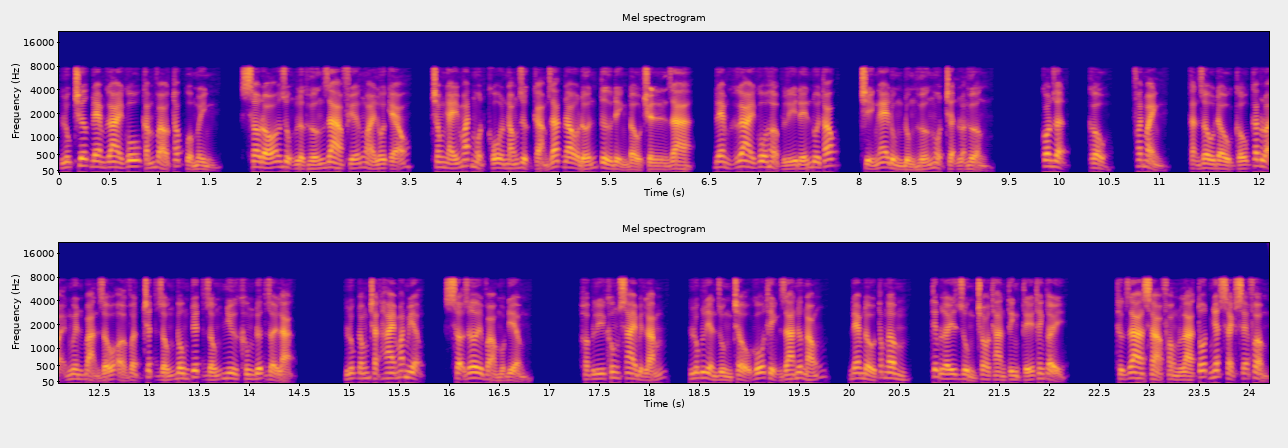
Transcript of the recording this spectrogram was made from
Lúc trước đem gai gỗ cắm vào tóc của mình, sau đó dụng lực hướng ra phía ngoài lôi kéo, trong nháy mắt một cô nóng rực cảm giác đau đớn từ đỉnh đầu truyền ra, đem gai gỗ hợp lý đến đuôi tóc, chỉ nghe đùng đùng hướng một trận loạn hưởng. Con giận, cầu, phát mảnh, cặn dầu đầu cấu các loại nguyên bản dấu ở vật chất giống đông tuyết giống như không đứt rời lạc. Lúc đóng chặt hai mắt miệng, sợ rơi vào một điểm. Hợp lý không sai biệt lắm, lúc liền dùng chậu gỗ thịnh ra nước nóng, đem đầu tóc ngâm, tiếp lấy dùng cho than tinh tế thanh tẩy. Thực ra xà phòng là tốt nhất sạch sẽ phẩm,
